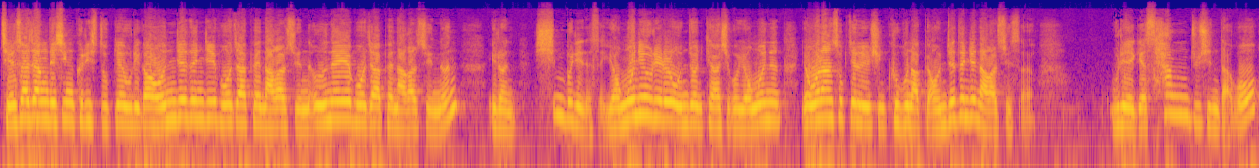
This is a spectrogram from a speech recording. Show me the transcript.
제사장 대신 그리스도께 우리가 언제든지 보좌 앞에 나갈 수 있는 은혜의 보좌 앞에 나갈 수 있는 이런 신분이 됐어요. 영원히 우리를 온전케 하시고 영원은 영원한 속죄를 주신 그분 앞에 언제든지 나갈 수 있어요. 우리에게 상 주신다고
